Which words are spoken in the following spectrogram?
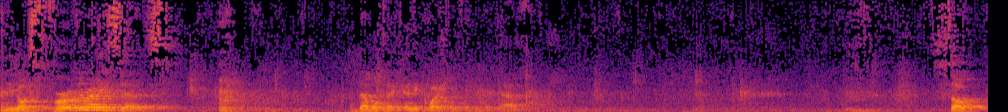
And he goes further and he says, and then we'll take any questions that you may have. So,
